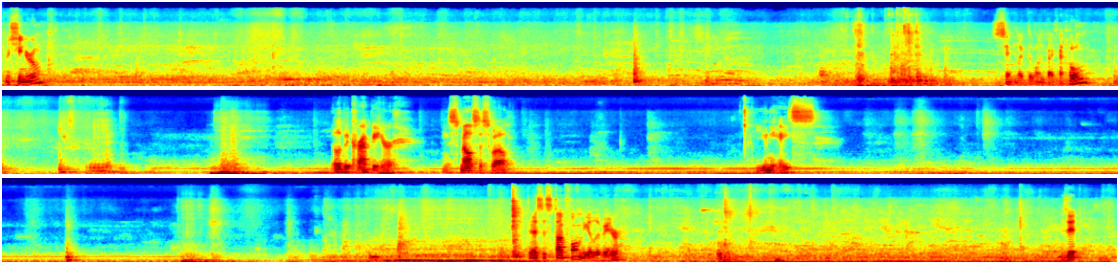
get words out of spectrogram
It's machine room. Same like the one back at home. A little bit crappy here. And it smells as well. Uni There's the stuff on the elevator. Is it?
